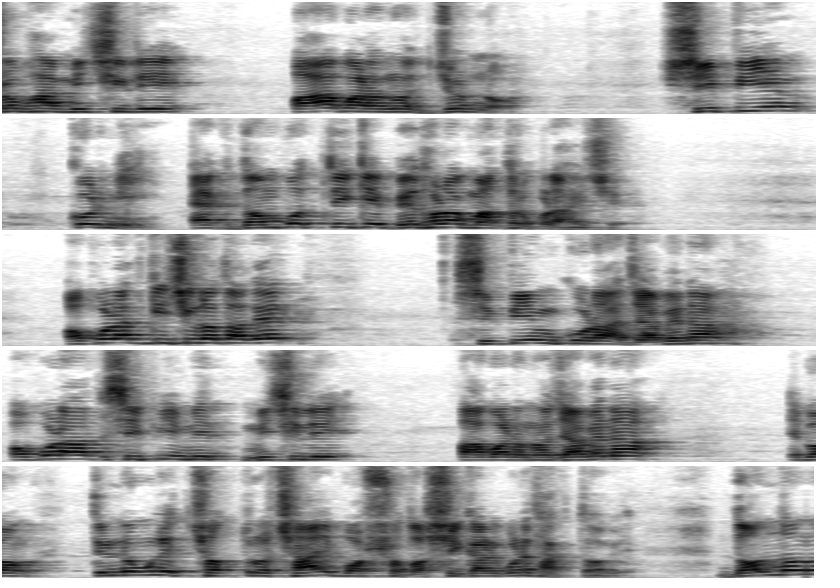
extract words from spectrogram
সভা মিছিলে পা বাড়ানোর জন্য সিপিএম কর্মী এক দম্পতিকে বেধড়ক মারধর করা হয়েছে। অপরাধ কী ছিল তাদের? সিপিএম করা যাবে না। অপরাধ সিপিএমের মিছিলে পা বাড়ানো যাবে না এবং তৃণমূলের ছত্র ছায় বর্ষত স্বীকার করে থাকতে হবে। দমদম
